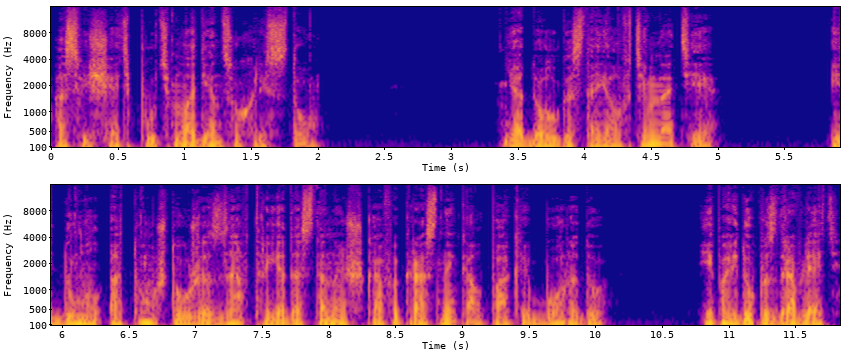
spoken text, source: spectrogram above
освещать путь младенцу Христу. Я долго стоял в темноте и думал о том, что уже завтра я достану из шкафа красный колпак и бороду и пойду поздравлять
